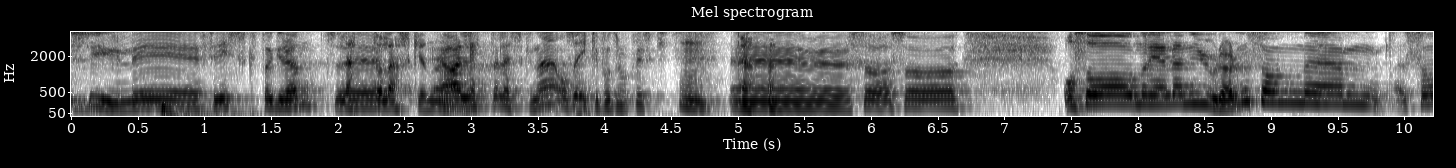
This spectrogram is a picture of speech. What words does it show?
syrlig, friskt og grønt. Lett og leskende. Ja, lett og leskende. Og så ikke for tropisk. Mm. Ja. Eh, så, så og så når det gjelder den juleølen, så, eh, så,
